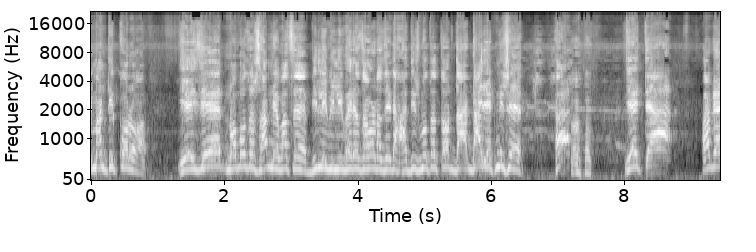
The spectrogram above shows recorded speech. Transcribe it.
ইমান ঠিক করো। এই যে নবজের সামনে বাসে বিলি বিলি বাইরে যাওয়াটা যেটা হাদিস মতো তোর ডাইরেক্ট নিষেধ। হ্যাঁ এইটা আগে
